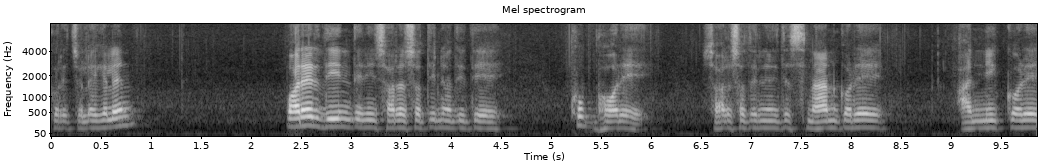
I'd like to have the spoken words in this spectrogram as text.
করে চলে গেলেন। পরের দিন তিনি সরস্বতী নদীতে খুব ভোরে সরস্বতী নদীতে স্নান করে, আহ্নিক করে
